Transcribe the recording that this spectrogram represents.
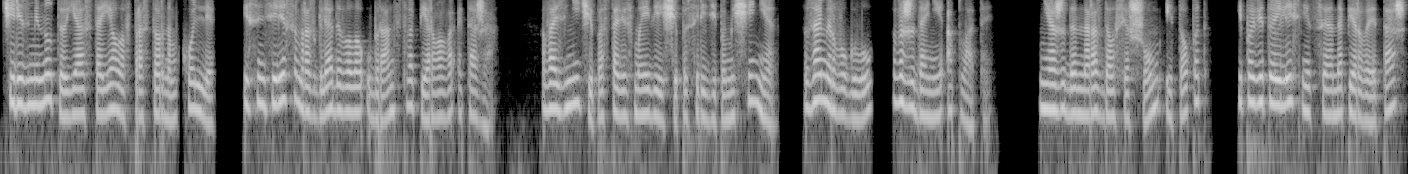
Через минуту я стояла в просторном холле и с интересом разглядывала убранство первого этажа. Возничий, поставив мои вещи посреди помещения, замер в углу в ожидании оплаты. Неожиданно раздался шум и топот, и по витой лестнице на первый этаж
